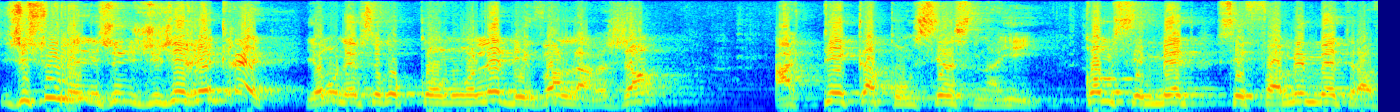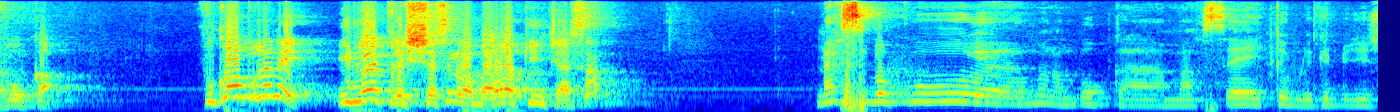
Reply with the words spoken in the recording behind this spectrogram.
Je, suis, je, regrette. Il y a mon Congolais devant l'argent à TK conscience naïe, comme ces, ces fameux maîtres avocats. Vous comprenez? Il doit être chassé dans la Kinshasa. Merci beaucoup, euh, mon amboka Marseille. Tu obligé de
